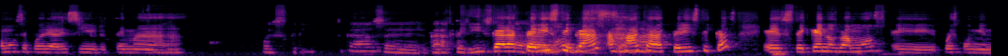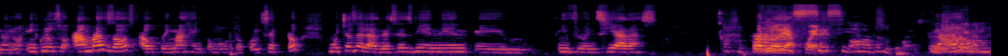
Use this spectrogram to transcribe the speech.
¿cómo se podría decir? Tema... Pues eh, características. Características, ajá, características, este, que nos vamos eh, pues poniendo, ¿no? Incluso ambas dos, autoimagen como autoconcepto, muchas de las veces vienen em, influenciadas por lo de afuera. Sí, por supuesto. Claro,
